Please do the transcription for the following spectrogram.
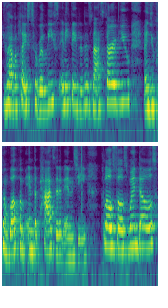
You have a place to release anything that does not serve you, and you can welcome in the positive energy. Close those windows.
